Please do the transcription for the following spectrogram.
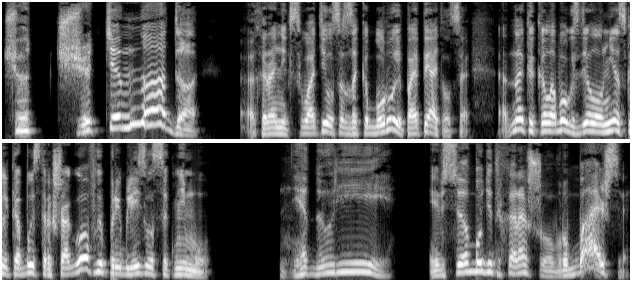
«Чё, чё тебе надо?» Охранник схватился за кобуру и попятился, однако Колобок сделал несколько быстрых шагов и приблизился к нему. «Не дури, и все будет хорошо, врубаешься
